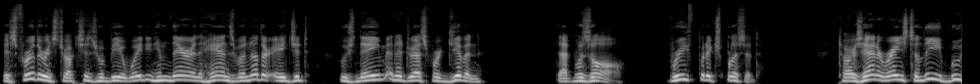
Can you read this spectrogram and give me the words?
His further instructions would be awaiting him there in the hands of another agent whose name and address were given. That was all, brief but explicit. Tarzan arranged to leave Bou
